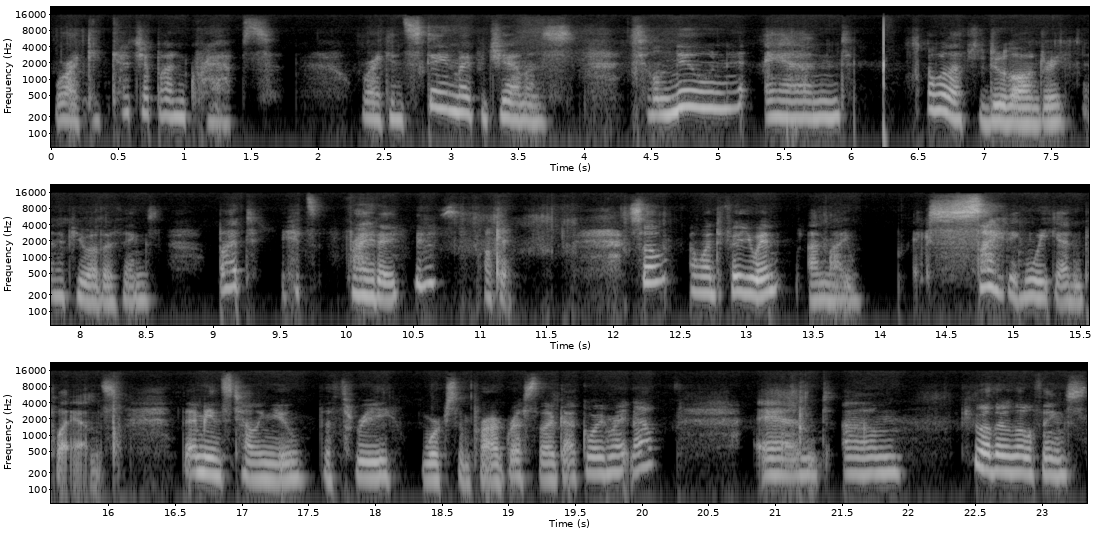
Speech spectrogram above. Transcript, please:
where I can catch up on crafts, where I can stay in my pajamas till noon, and I will have to do laundry and a few other things. But it's Friday. It's okay. So I want to fill you in on my exciting weekend plans. That means telling you the three works in progress that I've got going right now, and um, a few other little things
